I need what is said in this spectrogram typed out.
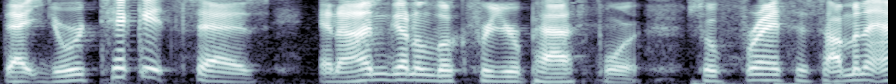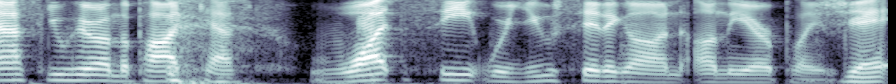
that your ticket says, and I'm gonna look for your passport. So, Francis, I'm gonna ask you here on the podcast, what seat were you sitting on on the airplane? J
